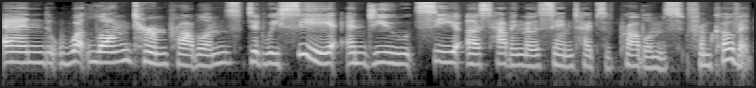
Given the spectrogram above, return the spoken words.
And what long term problems did we see? And do you see us having those same types of problems from COVID?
